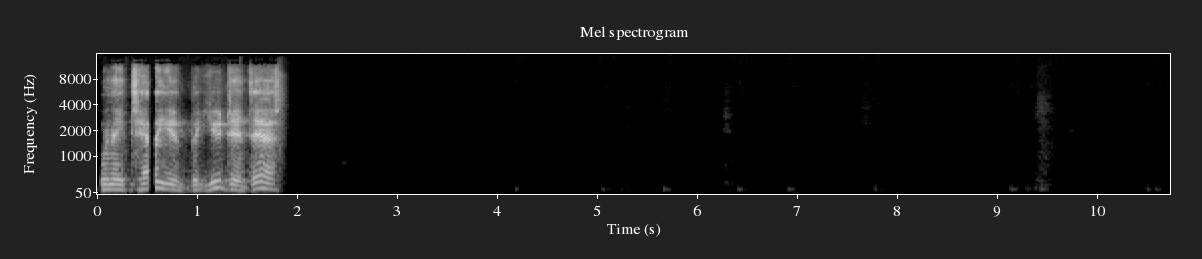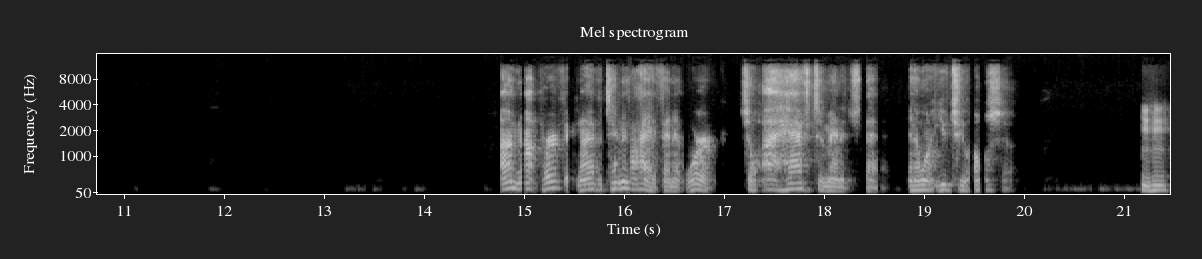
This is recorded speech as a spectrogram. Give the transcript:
when they tell you, "But you did this." I'm not perfect and I have a 10 life and at work. So I have to manage that. And I want you to also. Mm-hmm.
